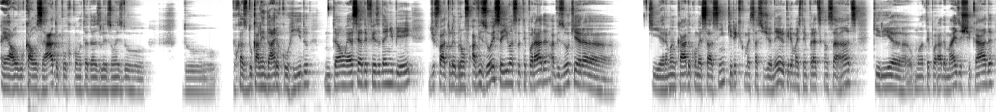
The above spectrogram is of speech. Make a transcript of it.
é algo causado por conta das lesões do, do por causa do calendário corrido. Então, essa é a defesa da NBA. De fato, o LeBron avisou isso aí antes da temporada, avisou que era que era mancada começar assim, queria que começasse em janeiro, queria mais tempo para descansar antes, queria uma temporada mais esticada,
